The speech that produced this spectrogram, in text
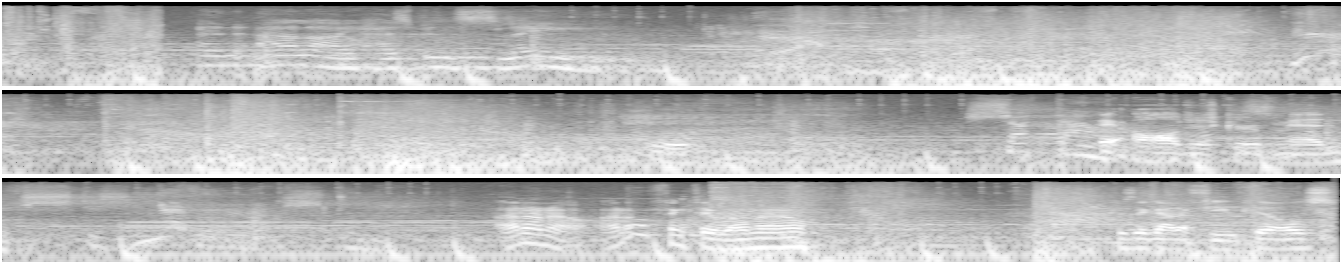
An ally has been slain. Ooh, Shut down. they all just group mid. I don't know. I don't think they will now. Because they got a few kills.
